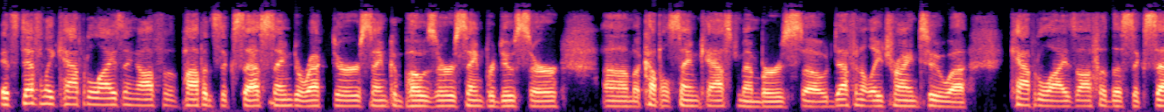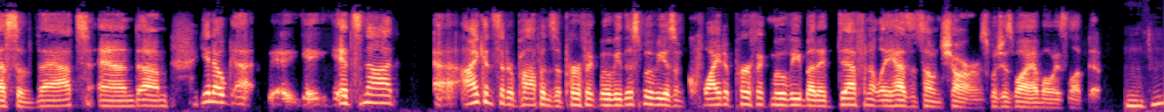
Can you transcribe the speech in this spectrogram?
it's definitely capitalizing off of Poppins success same director same composer same producer um, a couple same cast members. So definitely trying to uh, capitalize off of the success of that. And, um, you know, uh, it's not, uh, I consider Poppins a perfect movie. This movie isn't quite a perfect movie, but it definitely has its own charms, which is why I've always loved it. Mm-hmm.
